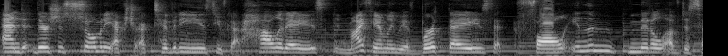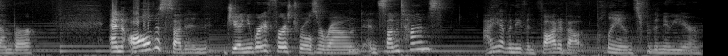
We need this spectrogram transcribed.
And there's just so many extra activities. You've got holidays. In my family, we have birthdays that fall in the middle of December. And all of a sudden, January 1st rolls around, and sometimes I haven't even thought about plans for the new year.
